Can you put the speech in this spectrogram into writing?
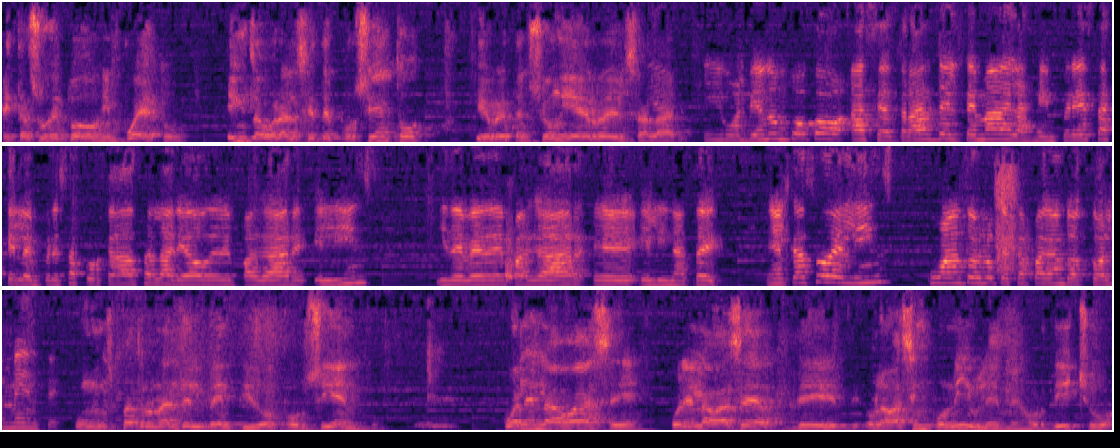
está sujeto a dos impuestos, laboral 7% y retención IR del salario. Y volviendo un poco hacia atrás del tema de las empresas, que la empresa por cada asalariado debe pagar el INS y debe de pagar eh, el INATEC. En el caso del INS, ¿cuánto es lo que está pagando actualmente? Un INS patronal del 22%. ¿Cuál es la base? ¿Cuál es la base de, o la base imponible, mejor dicho,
